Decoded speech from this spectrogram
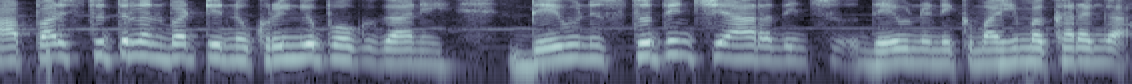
ఆ పరిస్థితులను బట్టి నువ్వు కృంగిపోకు కానీ దేవుని స్థుతించి ఆరాధించు. దేవుని నీకు మహిమకరంగా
